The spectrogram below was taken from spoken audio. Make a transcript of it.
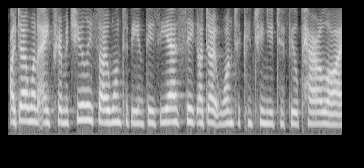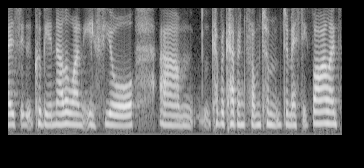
I don't want to age prematurely, so I want to be enthusiastic. I don't want to continue to feel paralyzed. It could be another one if you're um, recovering from domestic violence.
